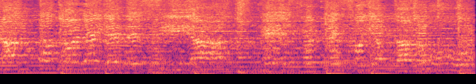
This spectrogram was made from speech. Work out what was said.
cantando el aire decía, que soy preso y andaluz.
